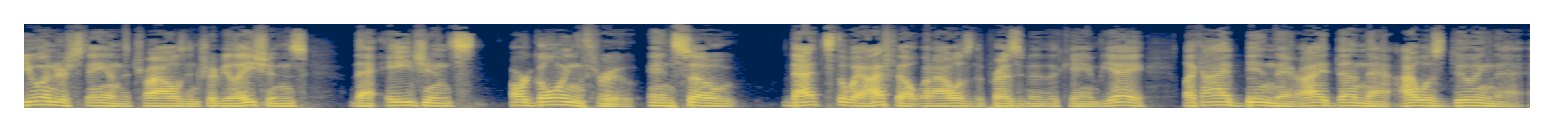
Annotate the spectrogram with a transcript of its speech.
You understand the trials and tribulations that agents are going through, and so that's the way I felt when I was the president of the KMBA like I had been there, I had done that, I was doing that.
